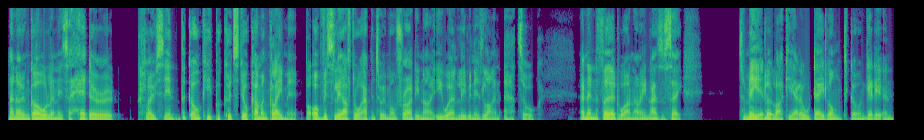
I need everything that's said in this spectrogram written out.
an own goal and it's a header close in, the goalkeeper could still come and claim it. But obviously, after what happened to him on Friday night, he weren't leaving his line at all. And then the third one, I mean, as I say, to me, it looked like he had all day long to go and get it and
